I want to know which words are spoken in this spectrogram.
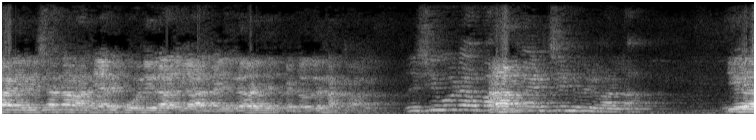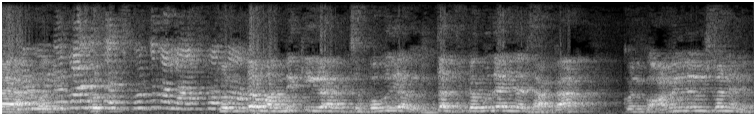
కానీ రిషానా అని పోనీ కానీ అని చెప్పేటోళ్ళే నాకు కాదు. రిషి కూడా ఏడ్చిండు వీడి వల్ల. కొంతమందికి చెప్పబుద్ధి. ఇంత తిట్టబుద్ధి అయింది సాక? కొన్ని కామెంట్లు చూసాను నేను.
